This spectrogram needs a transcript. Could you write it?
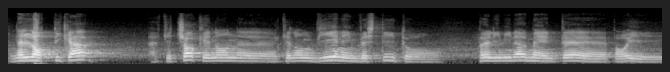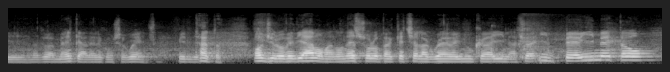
nell'ottica che ciò che non, eh, che non, viene investito preliminarmente eh, poi naturalmente ha delle conseguenze. Quindi, certo. Oggi lo vediamo, ma non è solo perché c'è la guerra in Ucraina, cioè il perimetro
